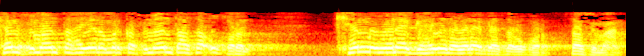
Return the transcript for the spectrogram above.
kan xumaanta hayana marka xumaantaasaa u qoran. Kan wanaagga hayana wanaaggaasaa u qoran. Saas wey macana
